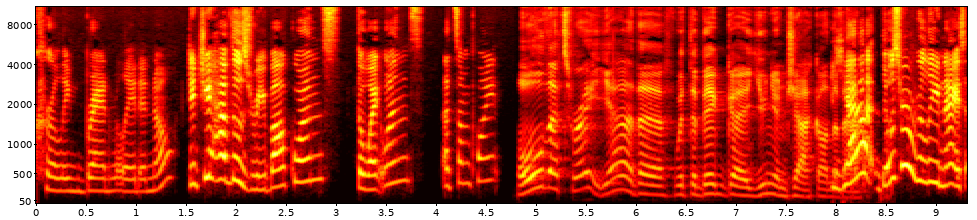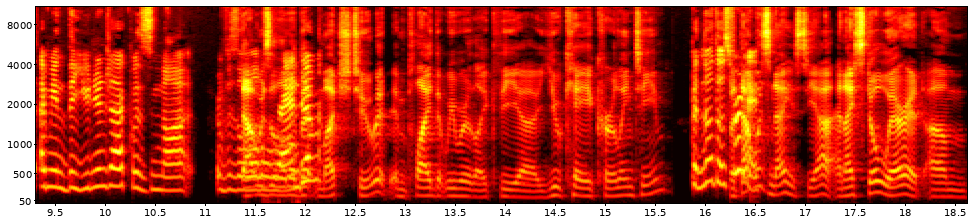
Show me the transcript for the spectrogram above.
curling brand related no didn't you have those reebok ones the white ones at some point oh, that's right. Yeah, the with the big uh, Union Jack on the yeah back. those were really nice i mean the union jack was not it was a That little was a random little bit much too. It implied that we were like the uh, UK curling team. but no those But were that nice was nice, yeah. And I still wear it, um,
